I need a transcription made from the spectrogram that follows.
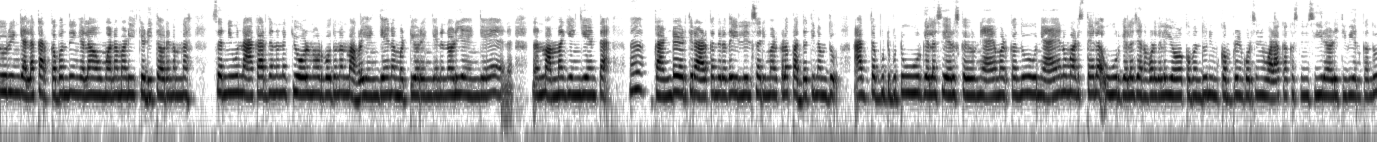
ಇವ್ರು ಹಿಂಗೆಲ್ಲ ಕರ್ಕೊಬಂದು ಹಿಂಗೆಲ್ಲ ಅವಮಾನ ಮಾಡಿ ಕೆಡಿತವ್ರೆ ನಮ್ಮನ್ನ ಸರ್, ನೀವು ನಾಲ್ಕಾರು ಜನನ ಕೇಳಿ ನೋಡ್ಬೋದು ನನ್ನ ಮಗಳು ಹೆಂಗೆ ನಮ್ಮ ಮಟ್ಟಿಯವ್ರು ಹೆಂಗೆ ನನ್ನ ಅಳಿಯ ಹೆಂಗೆ ನನ್ನ ಮಮ್ಮಗೆ ಹೆಂಗೆ ಅಂತ. ಕಂಡ ಗಂಡ ಹೇಳ್ತೀರ ಆಡ್ಕೊಂಡಿರೋದೇ ಇಲ್ಲಿ ಸರಿ ಮಾಡ್ಕೊಳ್ಳೋ ಪದ್ಧತಿ ನಮ್ಮದು ಅಂತ ಬಿಟ್ಬಿಟ್ಟು ಊರಿಗೆಲ್ಲ ಸೇರಿಸ್ಕೊಂಡು ನ್ಯಾಯ ಮಾಡ್ಕೊಂಡು ನ್ಯಾಯನೂ ಮಾಡಿಸ್ತಾ ಇಲ್ಲ. ಊರಿಗೆಲ್ಲ ಜನಗಳಿಗೆಲ್ಲ ಹೇಳ್ಕೊಬಂದು ನಿಮ್ಮ ಕಂಪ್ಲೇಂಟ್ ಕೊಡ್ಸಿ, ನೀವು ಒಳಗೆ ಹಾಕಿಸ್ತೀವಿ ಸೀರೆ ಅಳಿತೀವಿ ಅನ್ಕೊಂಡು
